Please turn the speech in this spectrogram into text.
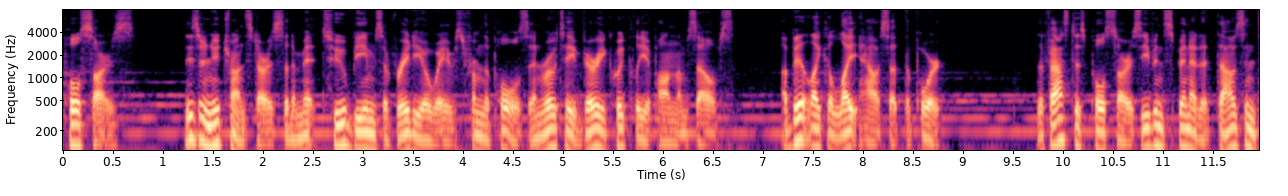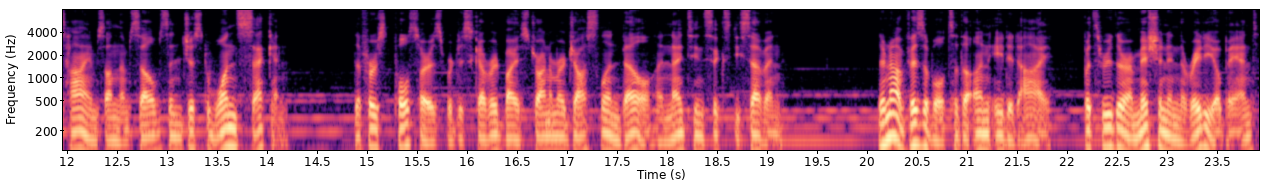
Pulsars. These are neutron stars that emit two beams of radio waves from the poles and rotate very quickly upon themselves, a bit like a lighthouse at the port. The fastest pulsars even spin at a thousand times on themselves in just one second. The first pulsars were discovered by astronomer Jocelyn Bell in 1967. They're not visible to the unaided eye, but through their emission in the radio band,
